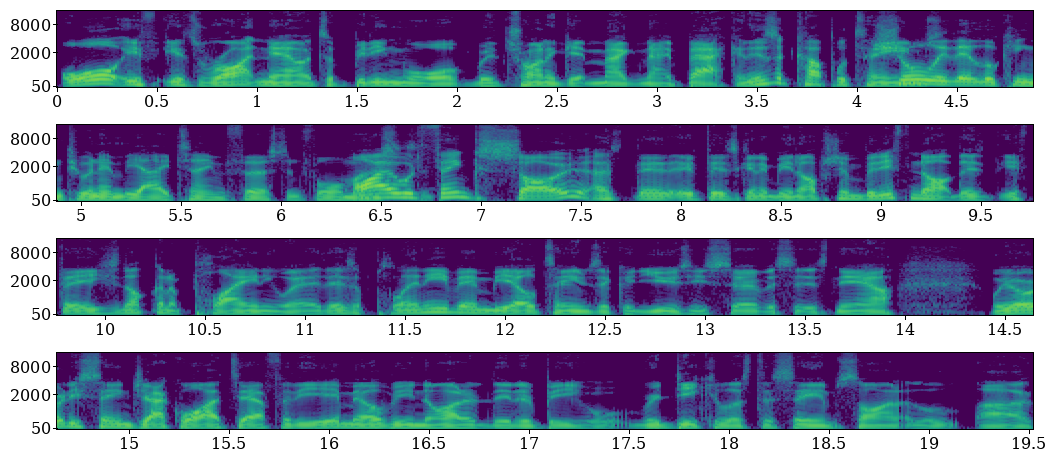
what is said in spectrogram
or if it's right now it's a bidding war with trying to get Magnay back. And there's a couple teams. Surely they're looking to an NBA team first and foremost. I would think so, if there's going to be an option. But if not, if he's not going to play anywhere, there's a plenty of NBL teams that could use his services. Now, we already seen Jack White's out for the year. Melbourne United, it'd be ridiculous to see him sign. Uh,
